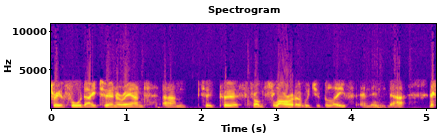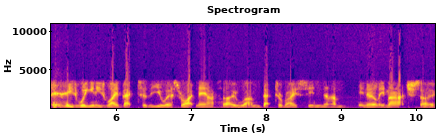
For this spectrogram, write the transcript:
three or four day turnaround um, to Perth from Florida, would you believe? And then uh, he's winging his way back to the US right now, so um, back to race in um, in early March. So.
